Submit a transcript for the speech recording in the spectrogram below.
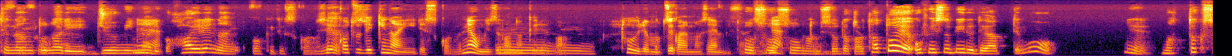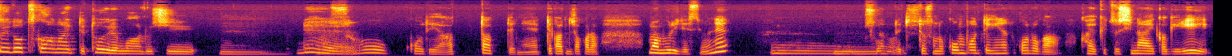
テナントなり住民なりが入れないわけですからね。生活できないですからねお水がなければ、うんうんトイレも使えませんみたいなね。そうそうそうなんですよ。だからたとえオフィスビルであってもね全く水道使わないってトイレもあるしうん。ねえ。倉庫であっったってね。って感じ。だからまあ無理ですよね。ううんなのできっとその根本的なところが解決しない限り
